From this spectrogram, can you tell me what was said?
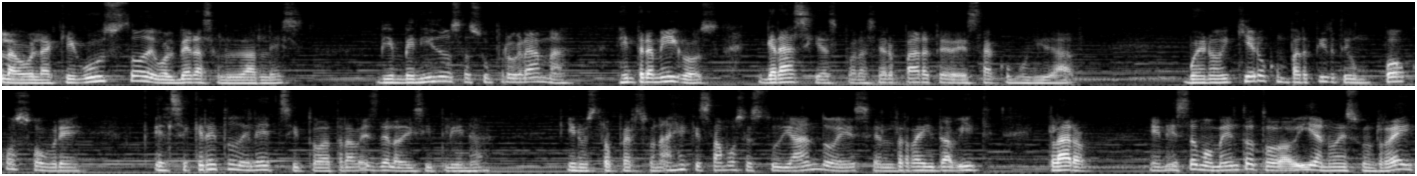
Hola, hola, qué gusto de volver a saludarles. Bienvenidos a su programa Entre Amigos. Gracias por hacer parte de esta comunidad. Bueno, hoy quiero compartirte un poco sobre el secreto del éxito a través de la disciplina. Y nuestro personaje que estamos estudiando es el rey David. Claro, en este momento todavía no es un rey.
